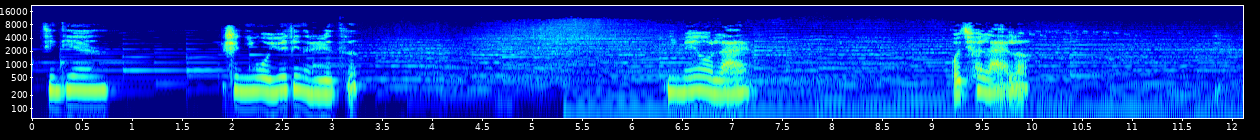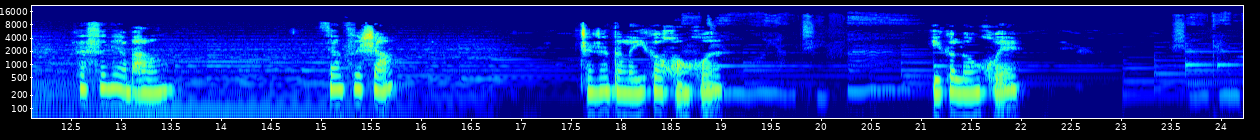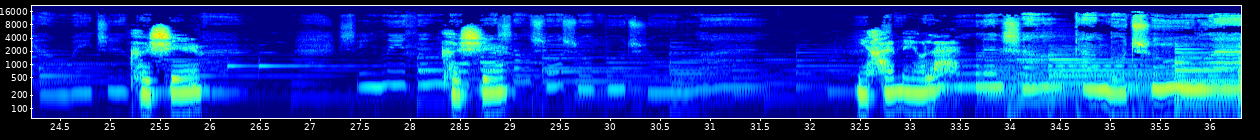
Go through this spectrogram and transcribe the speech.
今天是你我约定的日子，你没有来，我却来了，在思念旁，相思上，整整等了一个黄昏，一个轮回。可是，可是你还没有来。脸上看不出来，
